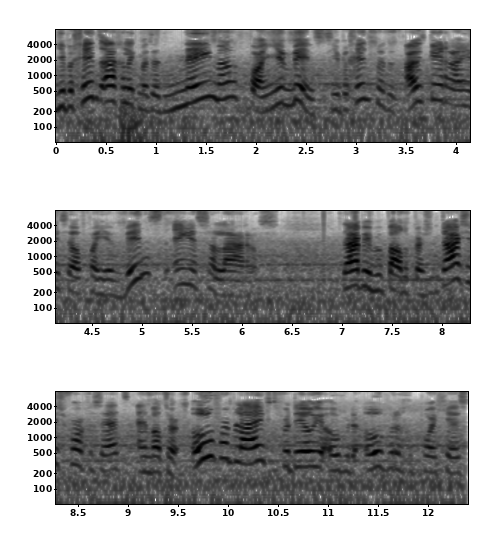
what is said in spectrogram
je begint eigenlijk met het nemen van je winst. Je begint met het uitkeren aan jezelf van je winst en je salaris. Daar heb je bepaalde percentages voor gezet. En wat er overblijft, verdeel je over de overige potjes.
